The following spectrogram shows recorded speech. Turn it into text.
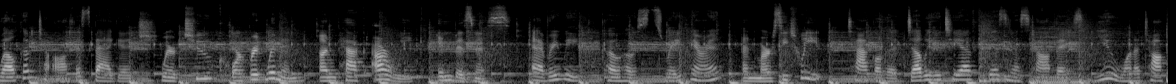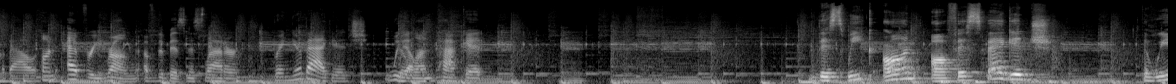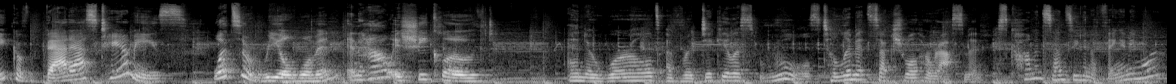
Welcome to Office Baggage. where two corporate women unpack our week in business. Every week, co hosts Ray Parent And Marcy Tweet tackle the WTF business topics you want to talk about. on every rung of the business ladder. Bring your baggage. We'll unpack it. This week on Office Baggage. The week of badass Tammys. What's a real woman and how is she clothed? And a world of ridiculous rules to limit sexual harassment. Is common sense even a thing anymore?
